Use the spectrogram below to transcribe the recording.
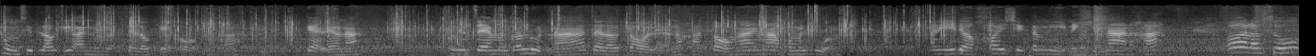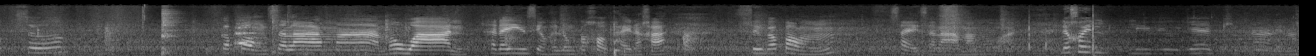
ถุงซิปล็อกอีกอันนึงแต่เราแกะออกนะคะ แกะแล้วนะกุญแจมันก็หลุดนะ แต่เราต่อแล้วนะคะ ต่อง่ายมากเพราะมันหลวม อันนี้เดี๋ยวค่อยเช็คตำหนิในคลิปหน้านะคะเออเราซื้อซื้อกระป๋องสลามมาเมื่อวาน ถ้าได้ยินเสียงพัดลมก็ขออภัยนะคะ ซื้อกระป๋องใส่สลามมาเมื่อวานแล้วค่อยรีวิวแยกคลิปหน้าเลยนะ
